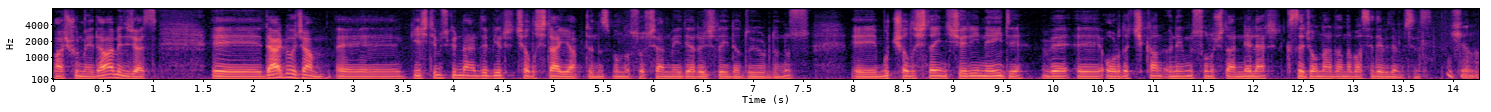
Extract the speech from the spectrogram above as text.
başvurmaya devam edeceğiz. E, değerli hocam, e, geçtiğimiz günlerde bir çalıştay yaptınız. Bunu sosyal medya aracılığıyla duyurdunuz. E, bu çalıştayın içeriği neydi ve e, orada çıkan önemli sonuçlar neler? Kısaca onlardan da bahsedebilir misiniz? İnşallah.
